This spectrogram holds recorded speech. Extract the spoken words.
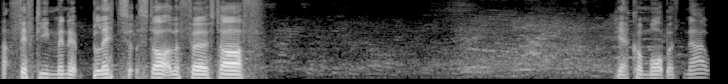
That 15 minute blitz at the start of the first half. Here come Morpeth now.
